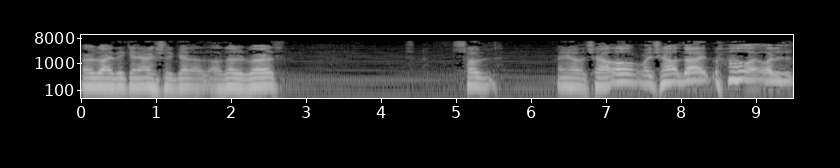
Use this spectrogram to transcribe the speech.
whereby they can actually get a, a better birth. So many have a child, oh, my child died. Oh, what is it?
